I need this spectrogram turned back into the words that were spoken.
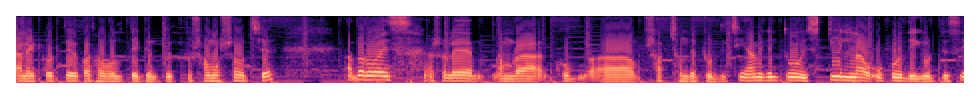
কানেক্ট করতে, কথা বলতে কিন্তু একটু সমস্যা হচ্ছে। আদারওয়াইজ আসলে আমরা খুব স্বাচ্ছন্দ্যে ট্যুর দিচ্ছি। আমি কিন্তু স্টিল না উপর দিকে উঠতেছি।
